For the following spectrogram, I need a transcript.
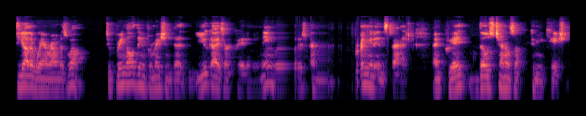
the other way around as well. To bring all the information that you guys are creating in English and bring it in Spanish and create those channels of communication.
